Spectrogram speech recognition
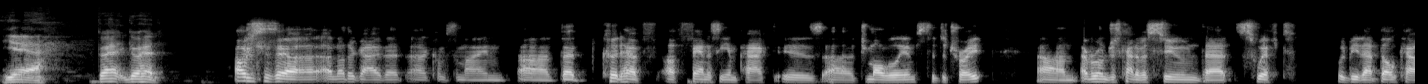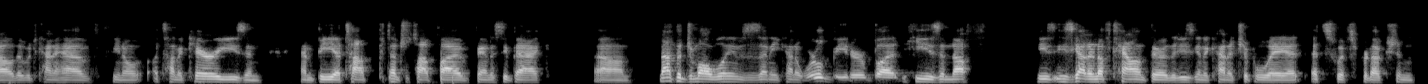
Yeah. Go ahead. Go ahead. I was just gonna say uh, another guy that uh, comes to mind uh, that could have a fantasy impact is uh, Jamaal Williams to Detroit. Um, everyone just kind of assumed that Swift would be that bell cow that would kind of have you know a ton of carries and and be a top potential top five fantasy back. Um, not that Jamaal Williams is any kind of world beater, but he's enough. He's he's got enough talent there that he's going to kind of chip away at at Swift's production.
